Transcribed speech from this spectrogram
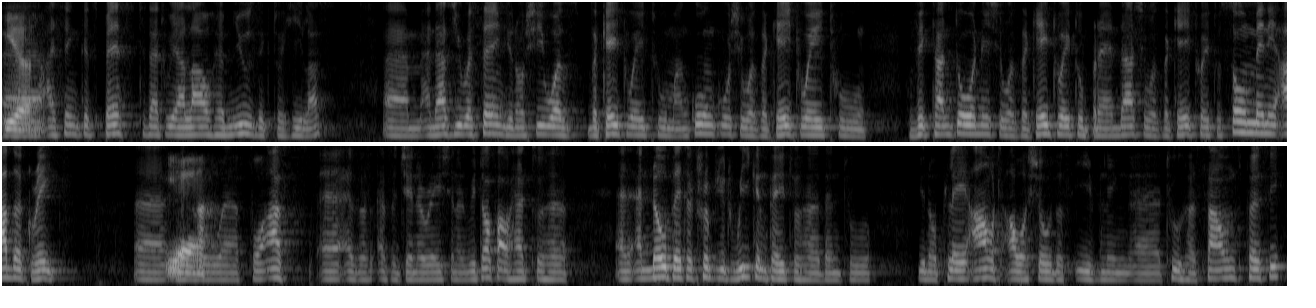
Uh, yeah. I think it's best that we allow her music to heal us. Um, and as you were saying, you know, she was the gateway to Mankunku, she was the gateway to Victor Ntoni, she was the gateway to Brenda, she was the gateway to so many other greats uh, yeah. you know, uh, for us uh, as, a, as a generation. And we doff our hat to her. And, and no better tribute we can pay to her than to, you know, play out our show this evening uh, to her sounds, Percy.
